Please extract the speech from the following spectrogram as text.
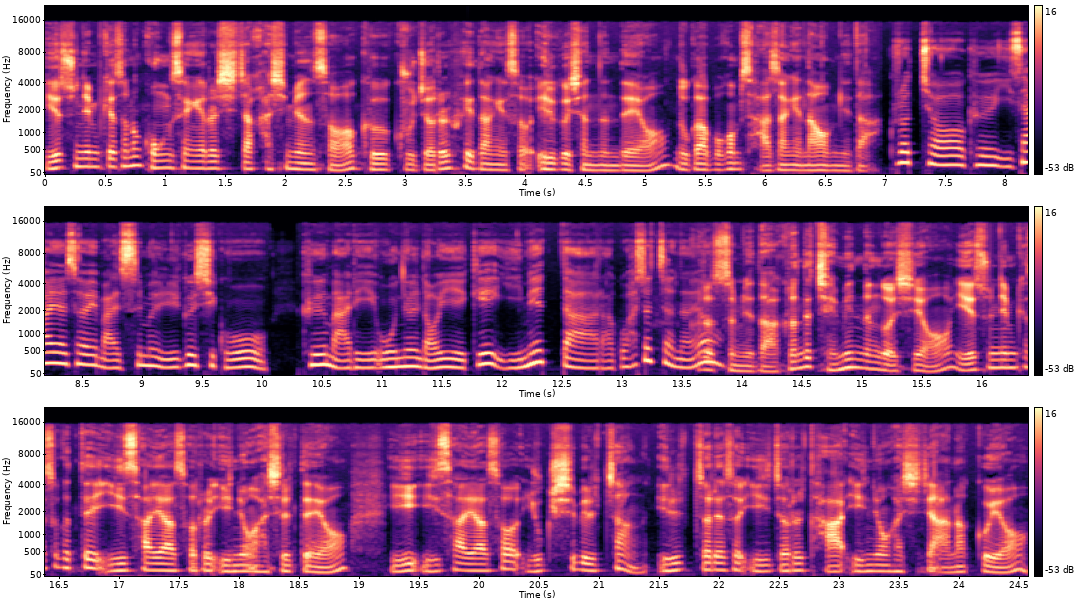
예수님께서는 공생애를 시작하시면서 그 구절을 회당에서 읽으셨는데요. 누가복음 4장에 나옵니다. 그렇죠. 그 이사야서의 말씀을 읽으시고 그 말이 오늘 너희에게 임했다라고 하셨잖아요. 그렇습니다. 그런데 재밌는 것이요. 예수님께서 그때 이사야서를 인용하실 때요. 이 이사야서 61장 1절에서 2절을 다 인용하시지 않았고요.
